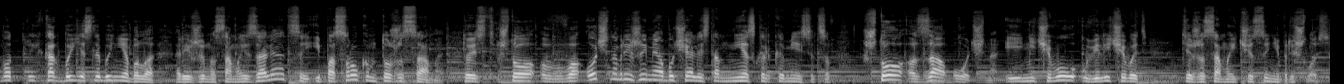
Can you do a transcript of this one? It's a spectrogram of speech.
вот как бы если бы не было режима самоизоляции, и по срокам то же самое. То есть, что в очном режиме обучались там несколько месяцев, что заочно, и ничего увеличивать те же самые часы не пришлось?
